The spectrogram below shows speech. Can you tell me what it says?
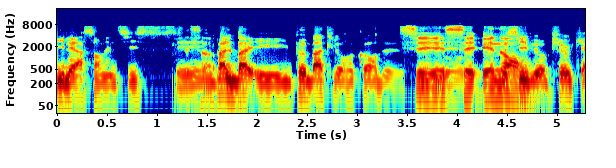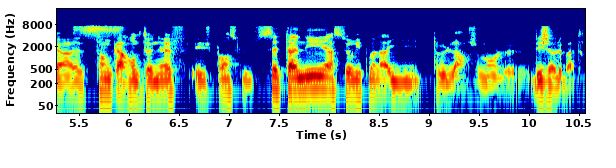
Il est à 126 et il, va le et il peut battre le record de c'est énorme. Silvio Pio qui a 149 et je pense que cette année à ce rythme-là, il peut largement le, déjà le battre.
